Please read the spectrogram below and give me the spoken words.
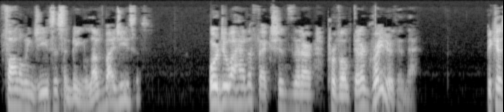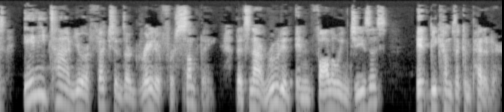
following Jesus and being loved by Jesus? Or do I have affections that are provoked that are greater than that? Because anytime your affections are greater for something that's not rooted in following Jesus, it becomes a competitor.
